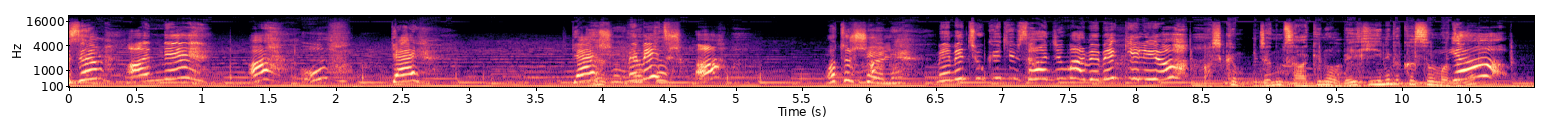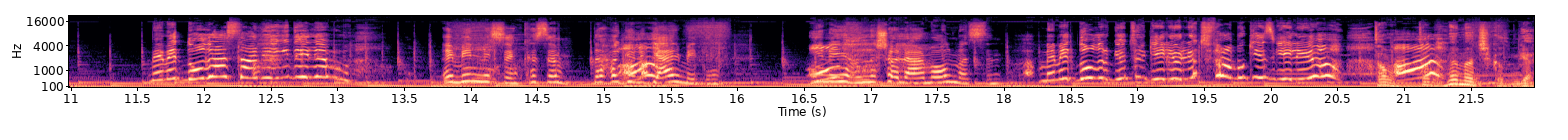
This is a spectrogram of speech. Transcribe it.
Kızım, Anne! ah Of! gel. Gel şöyle Mehmet! otur. Ah! Otur şöyle. Mehmet çok kötüyüm sancım var bebek geliyor. Aşkım canım sakin ol. Belki yeni bir kasılmadı. Mehmet ne olur hastaneye gidelim. Emin misin kızım? Daha günü gelmedi. Yine yanlış alarm olmasın. Mehmet ne olur götür geliyor lütfen bu kez geliyor. Tamam tamam hemen çıkalım gel.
